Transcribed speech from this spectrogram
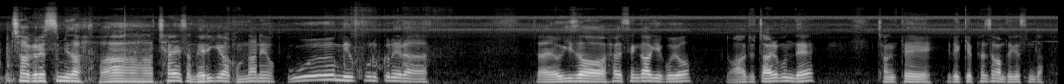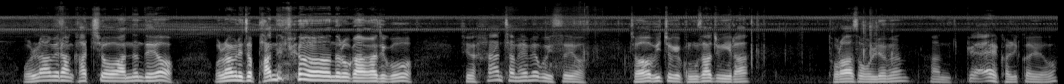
도착을 했습니다. 아, 차에서 내리기가 겁나네요. 우와, 미역국을 꺼내라. 자, 여기서 할 생각이고요. 아주 짧은데 장태 이렇게 편성하면 되겠습니다. 월남이랑 같이 왔는데요. 월남이는 저 반대편으로 가가지고 지금 한참 헤매고 있어요. 저 위쪽에 공사 중이라 돌아서 오려면 한 꽤 걸릴 거예요.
